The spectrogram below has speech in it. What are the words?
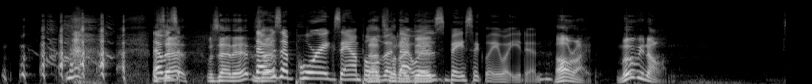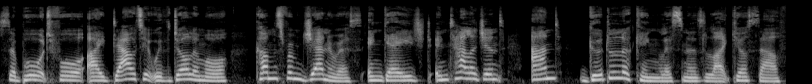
that was, was that, was that it? Is that was a poor example, but what I that did? was basically what you did. All right, moving on. Support for I Doubt It with Dollemore comes from generous, engaged, intelligent, and good looking listeners like yourself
